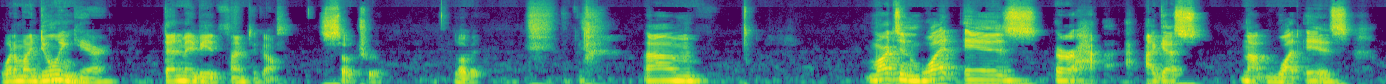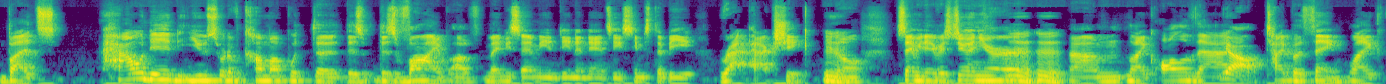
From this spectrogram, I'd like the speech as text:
"What am I doing here?" Then maybe it's time to go. So true. Love it. Um, Martin, what is, or I guess not what is, but how did you sort of come up with the this this vibe of maybe Sammy and Dean and Nancy seems to be Rat Pack chic, you Mm. know, Sammy Davis Jr., Mm, mm. um, like all of that Yeah. type of thing. Like,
